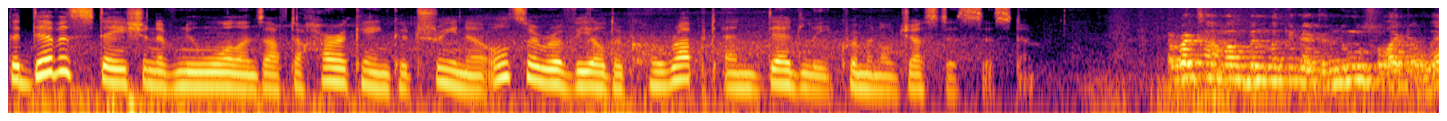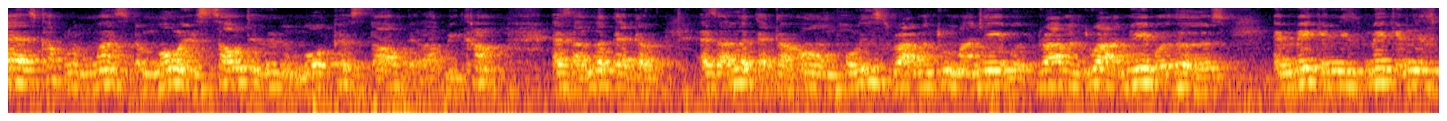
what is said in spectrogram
The devastation of New Orleans after Hurricane Katrina also revealed a corrupt and deadly criminal justice system. Every time I've been looking at the news for like the last couple of months, the more insulted and the more pissed off that I become as I look at the as I look at the um, police driving through my neighbor driving through our neighborhoods and making these making this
